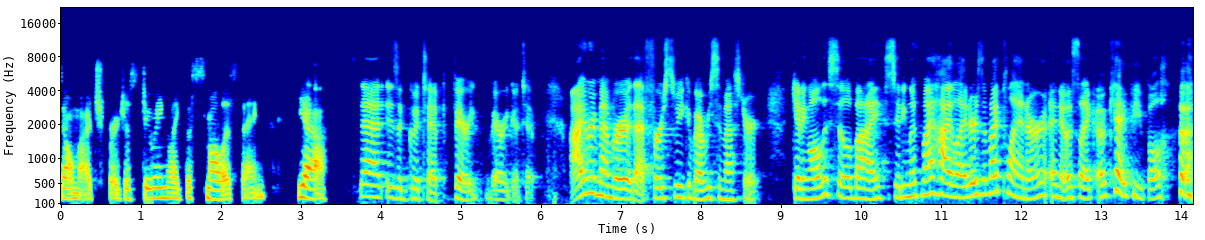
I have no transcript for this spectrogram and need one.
so much for just doing like the smallest thing. Yeah. That is a good tip. Very, very good tip. I remember that first week of every semester getting all the syllabi, sitting with my highlighters and my planner. And it was like, okay, people. and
